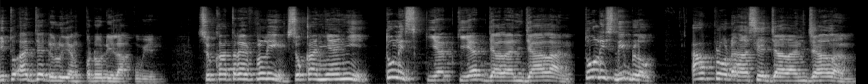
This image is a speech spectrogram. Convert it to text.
Itu aja dulu yang perlu dilakuin. Suka traveling, suka nyanyi, tulis kiat-kiat jalan-jalan, tulis di blog, upload hasil jalan-jalan,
